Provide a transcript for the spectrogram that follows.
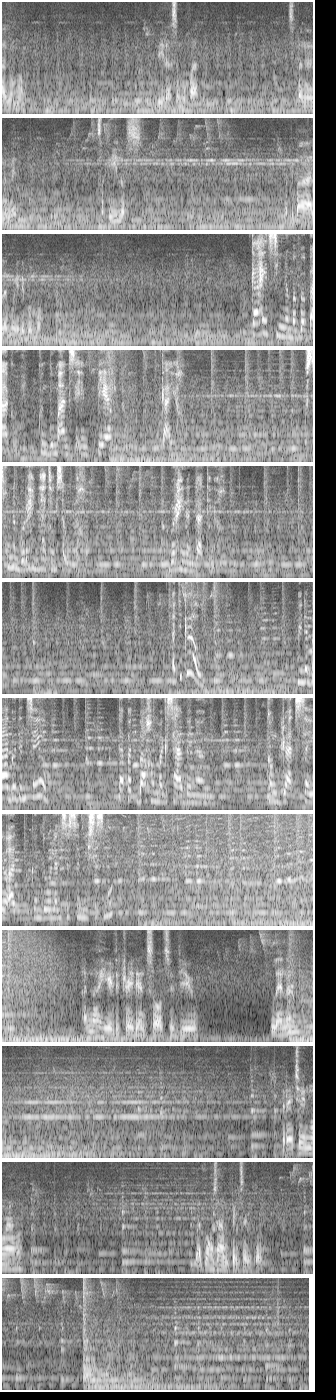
Pinagbago mo. Hindi sa mukha. Sa pananamit. Sa kilos. Pati pangalan mo, iniba mo. Kahit sino magbabago, kung dumaan sa impyerno, kaya ko. Gusto ko nang burahin lahat sa utak ko. Burahin ang dating ako. At ikaw, may nabago din sa'yo. Dapat ba akong magsabi ng congrats sa'yo at condolences sa misis mo? I'm not here to trade insults with you, Lena. Diretsuhin mo nga ako. Ba't mo kasama pinsan ko?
